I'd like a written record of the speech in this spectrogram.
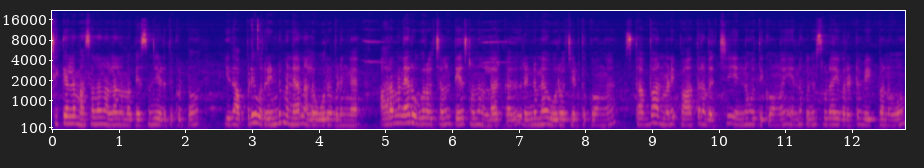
சிக்கனில் மசாலா நல்லா நம்ம பிசைஞ்சு எடுத்துக்கிட்டோம். இது அப்படியே ஒரு ரெண்டு மணி நேரம் நல்லா ஊற விடுங்க. அரை மணி நேரம் ஊற வச்சாலும் டேஸ்ட் வந்து நல்லா இருக்காது. ரெண்டு மணி நேரம் ஊற வச்சு எடுத்துக்கோங்க. ஸ்டவ் ஆன் பண்ணி பாத்திரம் வச்சு எண்ணெய் ஊற்றிக்கோங்க எண்ணெய் கொஞ்சம் சூடாகி வரட்டும். வெயிட் பண்ணுவோம்.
